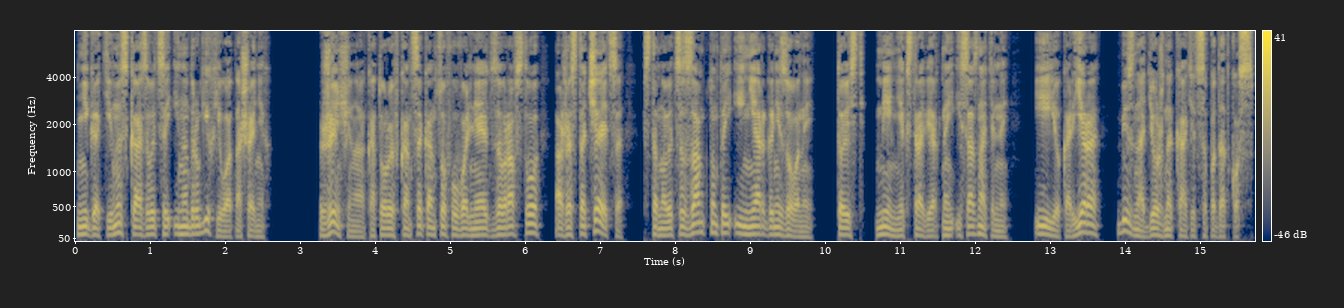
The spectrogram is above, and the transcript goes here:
негативно сказывается и на других его отношениях. Женщина, которую в конце концов увольняют за воровство, ожесточается, становится замкнутой и неорганизованной, то есть менее экстравертной и сознательной, и ее карьера безнадежно катится под откос.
